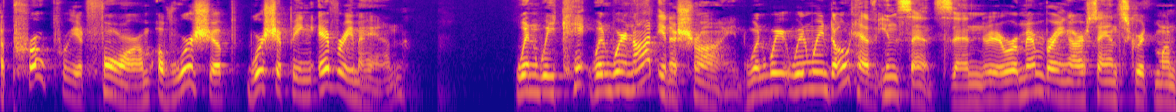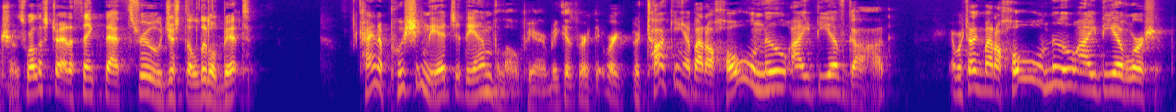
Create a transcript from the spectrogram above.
appropriate form of worship, worshiping every man? When we can't, when we're not in a shrine, when we when we don't have incense and remembering our Sanskrit mantras. Well, let's try to think that through just a little bit. Kind of pushing the edge of the envelope here because we're, we're, we're talking about a whole new idea of God and we're talking about a whole new idea of worship.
